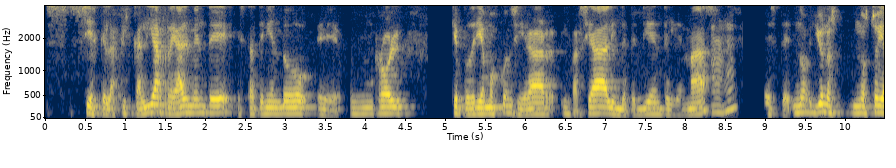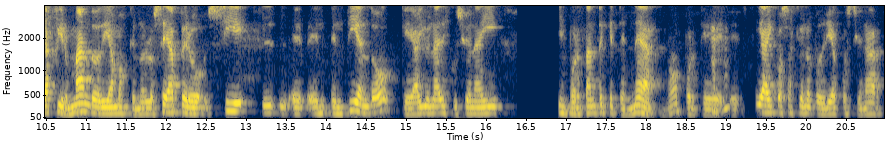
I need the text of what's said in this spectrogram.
si es que la Fiscalía realmente está teniendo eh, un rol que podríamos considerar imparcial, independiente y demás. Este, no, yo no, estoy afirmando, digamos, que no lo sea, pero sí entiendo que hay una discusión ahí importante que tener, ¿no? Porque eh, sí hay cosas que uno podría cuestionar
